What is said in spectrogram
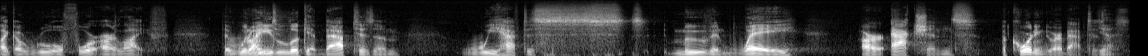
like a rule for our life. That when we look at baptism, we have to s- move and weigh our actions according to our baptism. Yes.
